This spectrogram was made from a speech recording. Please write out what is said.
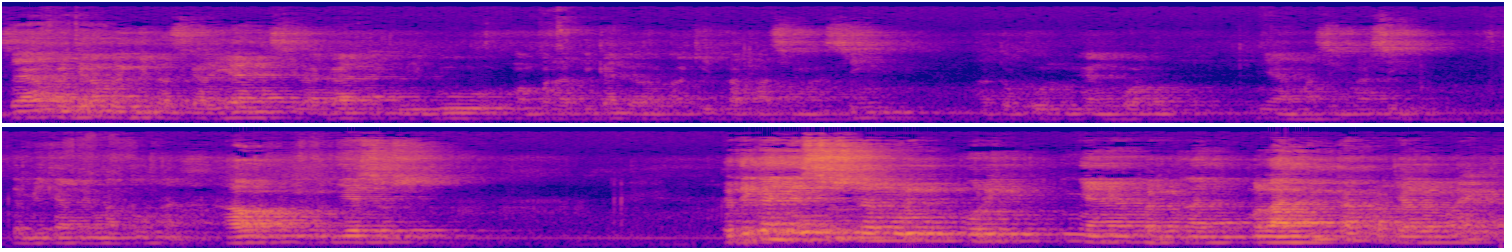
Saya bacakan bagi kita sekalian, silakan ibu-ibu memperhatikan dalam Alkitab masing-masing ataupun handphonenya masing-masing. Demikian firman Tuhan. Hal mengikut Yesus Ketika dan murid-muridnya melanjutkan perjalanan mereka,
